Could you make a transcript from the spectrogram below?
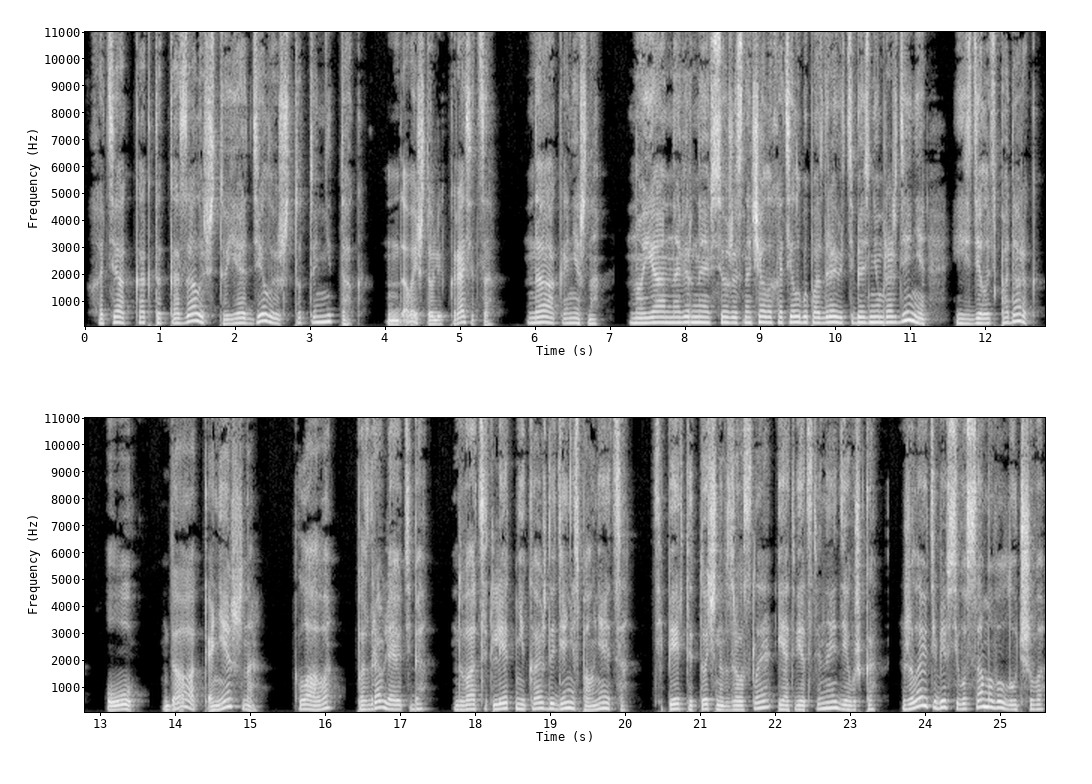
Хотя как-то казалось, что я делаю что-то не так. Давай, что ли, краситься? Да, конечно. Но я, наверное, все же сначала хотела бы поздравить тебя с днем рождения и сделать подарок. О, да, конечно. Клава, поздравляю тебя. Двадцать лет не каждый день исполняется. Теперь ты точно взрослая и ответственная девушка. Желаю тебе всего самого лучшего.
